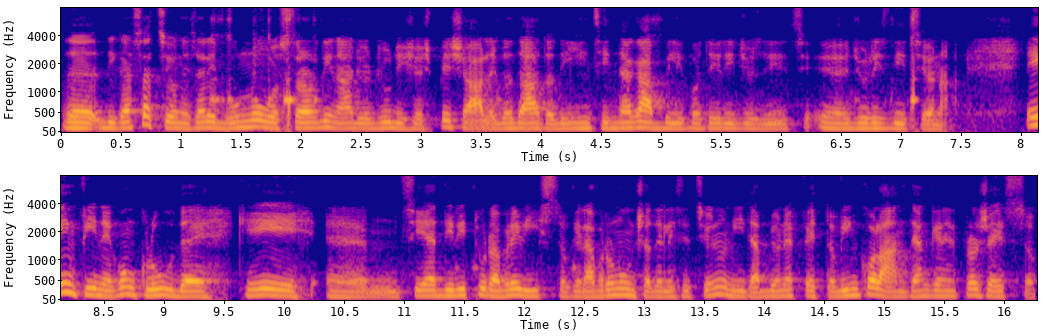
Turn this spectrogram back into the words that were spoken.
eh, di Cassazione, sarebbe un nuovo straordinario giudice speciale dotato di insindacabili poteri giudizi- eh, giurisdizionali e infine conclude che ehm, si è addirittura previsto che la pronuncia delle sezioni unite abbia un effetto vincolante anche nel processo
